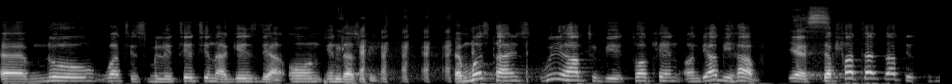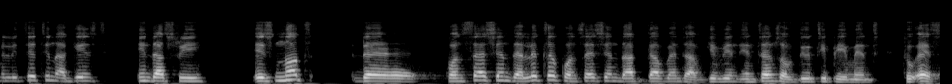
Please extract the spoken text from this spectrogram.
um, know what is militating against their own industry. and most times we have to be talking on their behalf. Yes. The factor that is militating against industry is not the concession, the little concession that government have given in terms of duty payment to us.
